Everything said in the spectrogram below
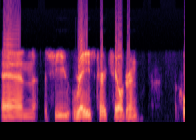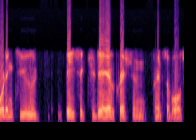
And she raised her children according to basic Judeo Christian principles,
